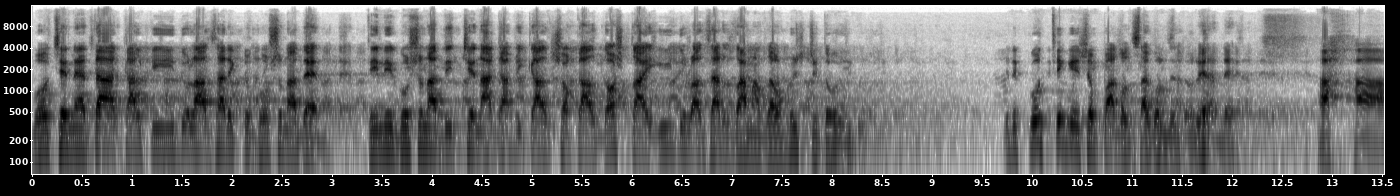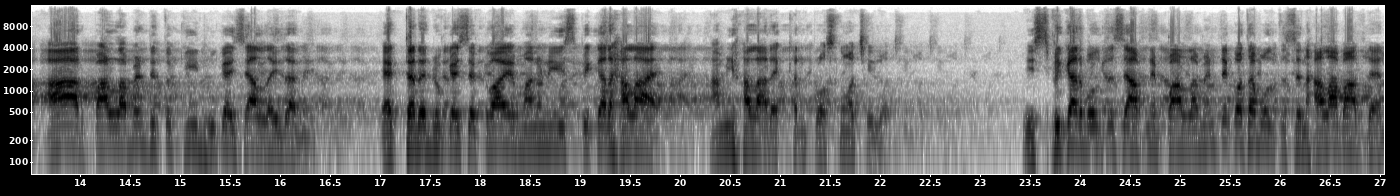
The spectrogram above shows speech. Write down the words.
বলছে, নেতা, কালকে ঈদুল আজহার একটু ঘোষণা দেন। তিনি ঘোষণা দিচ্ছেন, আগামীকাল সকাল দশটায় ঈদুল আজহার জানাজা অনুষ্ঠিত হইবে। এটা কোথেকে এসব পাগল ছাগলদের ধরে আনে? আহা, আর পার্লামেন্টে তো কি ঢুকাইছে আল্লাহ জানে। একটারে ঢুকাইছে, কয়, মাননীয় স্পিকার হালায়। আমি হালার একখান প্রশ্ন ছিল। স্পিকার বলতেছে, আপনি পার্লামেন্টে কথা বলতেছেন, হালা বাদ দেন।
